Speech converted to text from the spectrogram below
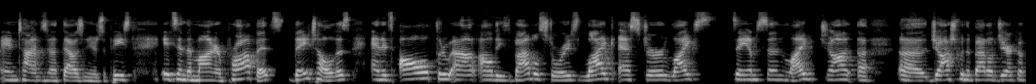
End Times and a Thousand Years of Peace, it's in the Minor Prophets, they told us, and it's all throughout all these Bible stories like Esther, like Samson, like John, uh, uh, Joshua in the Battle of Jericho,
